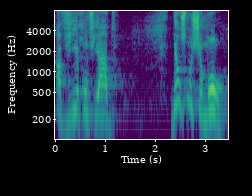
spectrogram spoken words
havia confiado. Deus nos chamou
